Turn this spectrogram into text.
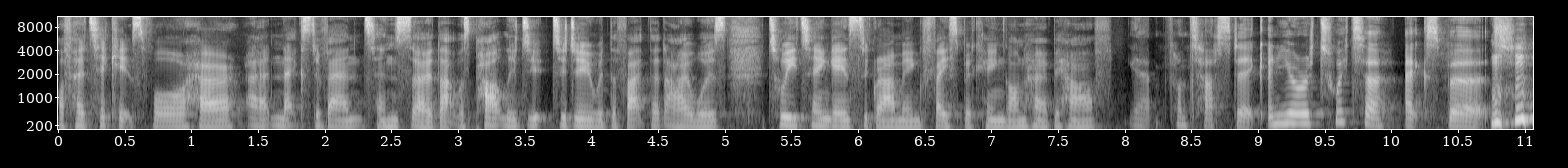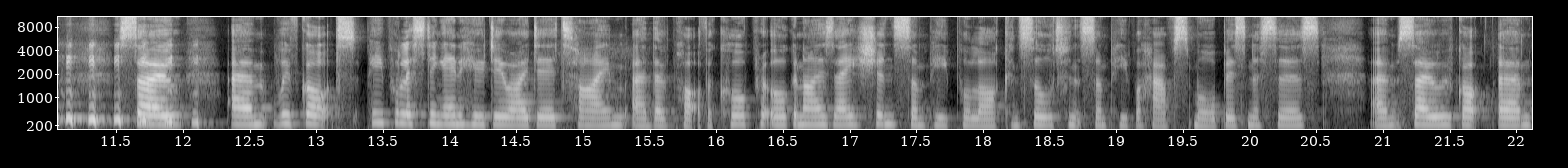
of her tickets for her uh, next event, and so that was partly do, to do with the fact that I was tweeting, Instagramming, Facebooking on her behalf. Yeah, fantastic. And you're a Twitter expert. so um, we've got people listening in who do Idea Time. Uh, they're part of a corporate organisation. Some people are consultants. Some people have small businesses. Um, so we've got um,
